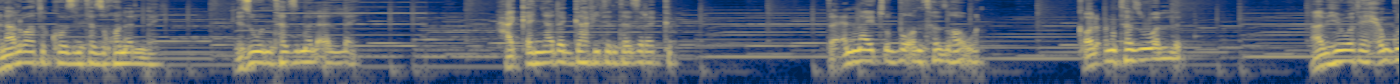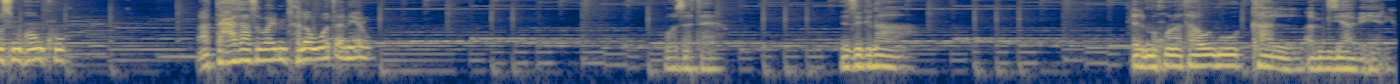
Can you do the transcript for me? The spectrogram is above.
ምናልባት እኮ እዚ እንተዝኾነለይ እዚ እውን እንተዝመልአለይ ሓቀኛ ደጋፊት እንተዝረክብ ጥዕናይ ጽቡቕ እንተዝኸውን ቆልዑ እንተዝወልድ ኣብ ህይወተይ ሕጉስ ምኾንኩ ኣተሓሳስባይ ምተለወጠ ነይሩ ወዘተ እዚ ግና ቅድሚ ኩነታዊ ምውካል ኣብ እግዚኣብሔር እዩ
